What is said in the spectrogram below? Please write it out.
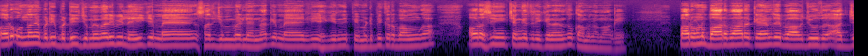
ਔਰ ਉਹਨਾਂ ਨੇ ਬੜੀ ਵੱਡੀ ਜ਼ਿੰਮੇਵਾਰੀ ਵੀ ਲਈ ਕਿ ਮੈਂ ਸਾਰੀ ਜ਼ਿੰਮੇਵਾਰੀ ਲੈਣਾ ਕਿ ਮੈਂ ਜਿਹੜੀ ਹੈਗੀ, ਇਹਨਾਂ ਦੀ ਪੇਮੈਂਟ ਵੀ ਕਰਵਾਵਾਂਗਾ ਔਰ ਅਸੀਂ ਚੰਗੇ ਤਰੀਕੇ ਨਾਲ ਇਹਨਾਂ ਤੋਂ ਕੰਮ ਲਵਾਂਗੇ। ਪਰ ਹੁਣ ਬਾਰ-ਬਾਰ ਕਹਿਣ ਦੇ ਬਾਵਜੂਦ ਅੱਜ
